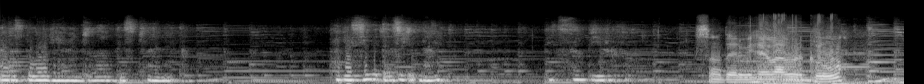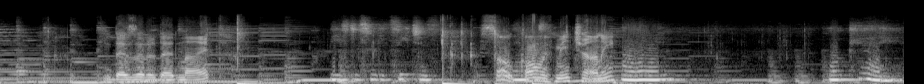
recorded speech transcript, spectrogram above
I was born here and love this planet. Have you seen the desert at night? It's so beautiful. So there we have our clue. Desert at night. These deserted sietches, So come with me, Chani. follow you? Okay,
